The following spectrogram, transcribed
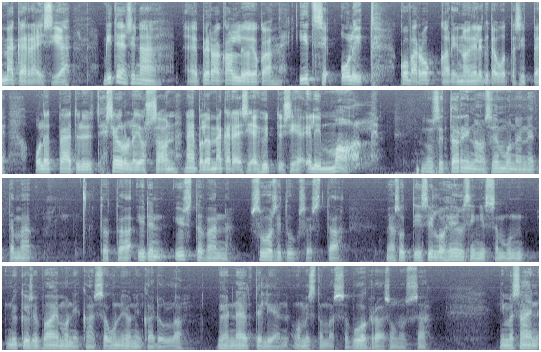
mäkäräisiä. Miten sinä, Pera Kallio, joka itse olit kova rokkari noin 40 vuotta sitten, olet päätynyt seudulle, jossa on näin paljon mäkäräisiä ja hyttysiä, eli maalle? No se tarina on semmoinen, että mä tota, yhden ystävän suosituksesta. Me asuttiin silloin Helsingissä mun nykyisen vaimoni kanssa Unionin kadulla yhden näyttelijän omistamassa vuokra-asunnossa. Niin mä sain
